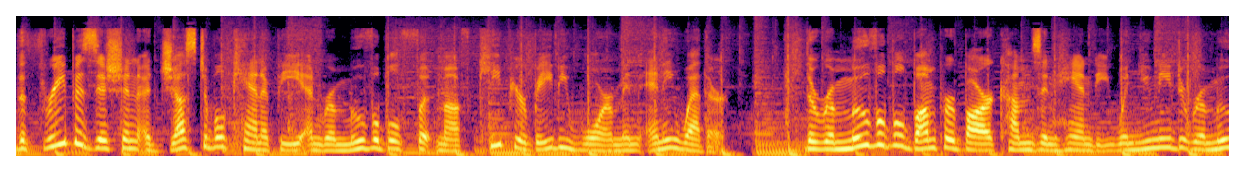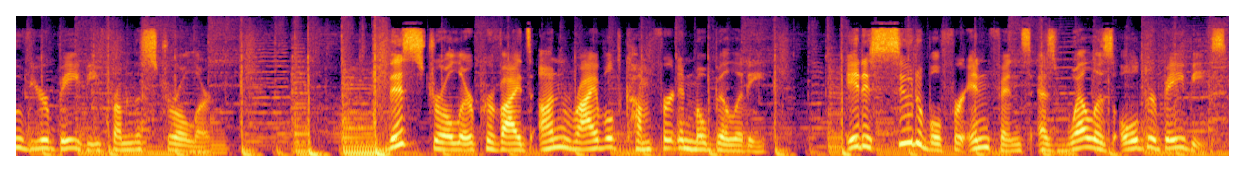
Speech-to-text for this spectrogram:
The three-position adjustable canopy and removable foot muff keep your baby warm in any weather. The removable bumper bar comes in handy when you need to remove your baby from the stroller. This stroller provides unrivaled comfort and mobility, it is suitable for infants as well as older babies.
